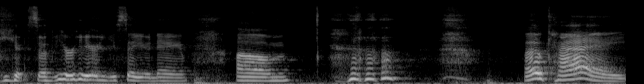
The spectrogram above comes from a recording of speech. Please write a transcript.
to you. So if you're here and you say your name, um, okay.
